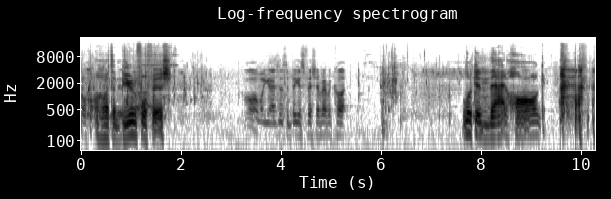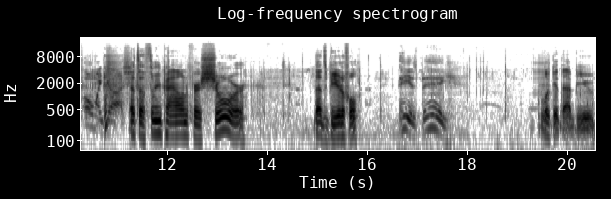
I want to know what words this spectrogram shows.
Oh, oh it's a beautiful fish. Oh my gosh, that's the biggest fish I've ever caught. Look at that hog. oh my gosh. That's a three pound for sure. That's beautiful. He is big. Look at that beaut.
